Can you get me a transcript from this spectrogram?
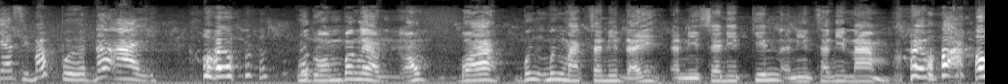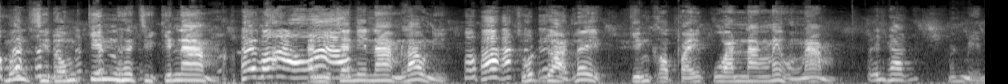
อยาสิมาเปิดนะไอ้ข่ อยกูดมเบิ่งแล้วเอาบ่มึงมึงมักชนิดใดอันนี้ชนิดกิน อันนี้ชนิดน้ข่อยว่าเอาำมึงสิดมกินหรือสิกินน้ข่อยว่าเอาำอันนี้เอาชนิดน้ำเหล้านี่สุดยอดเลยกินเข้าไปกวนนั่งในห้องน้เป็นยังำมันเหม็น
